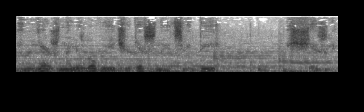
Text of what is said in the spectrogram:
и нежно-лиловые чудесные цветы исчезли.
